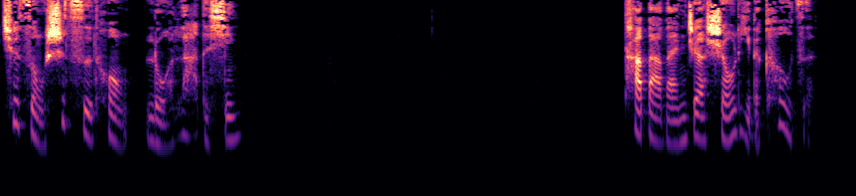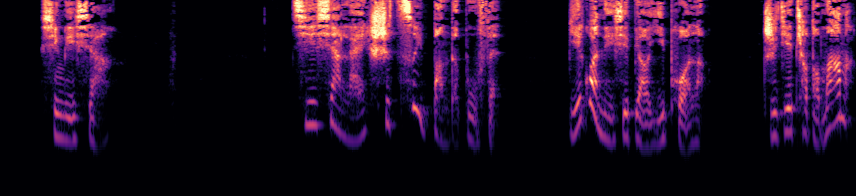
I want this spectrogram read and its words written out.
却总是刺痛罗拉的心。他把玩着手里的扣子，心里想：接下来是最棒的部分，别管那些表姨婆了，直接跳到妈妈。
